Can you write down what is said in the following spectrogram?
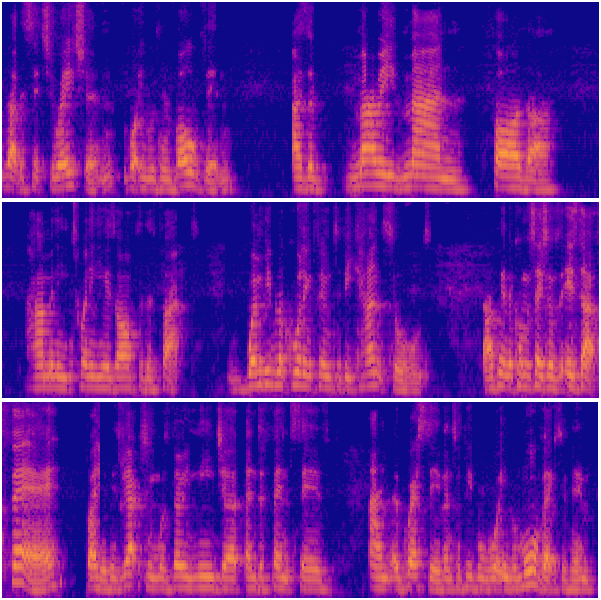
about the situation, what he was involved in, as a married man, father, how many 20 years after the fact, when people are calling for him to be cancelled, I think the conversation was, is that fair? But his reaction was very knee jerk and defensive and aggressive. And so people were even more vexed with him.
